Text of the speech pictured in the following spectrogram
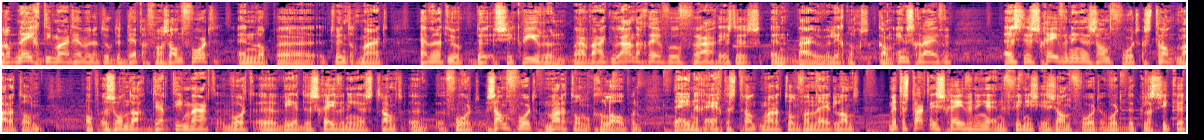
Want op 19 maart hebben we natuurlijk de 30 van Zandvoort. En op eh, 20 maart hebben we natuurlijk de circuitrun. Maar waar ik uw aandacht even voor vraag is dus... en waar u wellicht nog kan inschrijven... is de Scheveningen-Zandvoort Strandmarathon. Op zondag 13 maart wordt eh, weer de Scheveningen Strandvoort Zandvoort Marathon gelopen. De enige echte strandmarathon van Nederland. Met de start in Scheveningen en de finish in Zandvoort... wordt de klassieke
